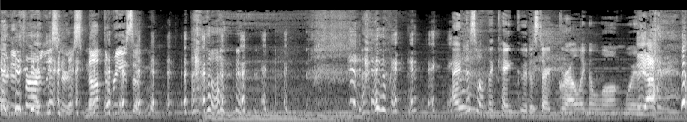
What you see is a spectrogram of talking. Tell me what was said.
record why. and for our listeners, not the reason. I just want the Kenku to start growling along with. Yeah.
